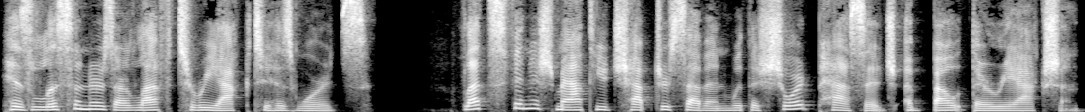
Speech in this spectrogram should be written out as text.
his listeners are left to react to his words. Let's finish Matthew chapter 7 with a short passage about their reaction.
